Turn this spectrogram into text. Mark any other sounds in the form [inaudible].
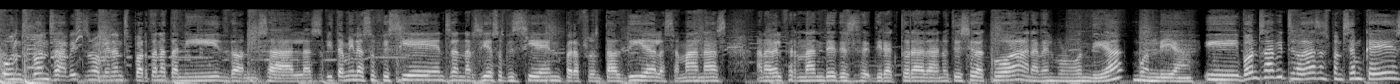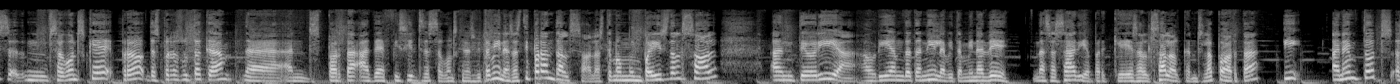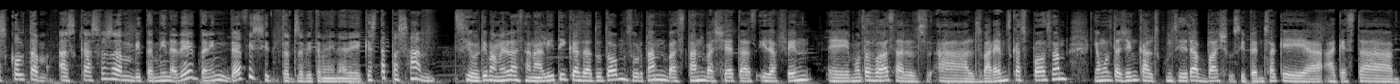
Uns bons hàbits normalment ens porten a tenir doncs, eh, les vitamines suficients, l'energia suficient per afrontar el dia, les setmanes. Anabel Fernández és directora de Nutrició de COA. Anabel, molt bon dia. Bon dia. I bons hàbits a vegades ens pensem que és mm, segons què, però després resulta que eh, ens porta a dèficits de segons quines vitamines. Estic parlant del sol, estem en un país del sol, en teoria hauríem de tenir la vitamina D necessària perquè és el sol el que ens la porta i anem tots, escolta'm, escassos amb vitamina D, tenim dèficit tots de vitamina D. Què està passant? Sí, últimament les analítiques de tothom surten bastant baixetes i de fet eh, moltes vegades els, els barems que es posen hi ha molta gent que els considera baixos i pensa que eh, aquesta,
